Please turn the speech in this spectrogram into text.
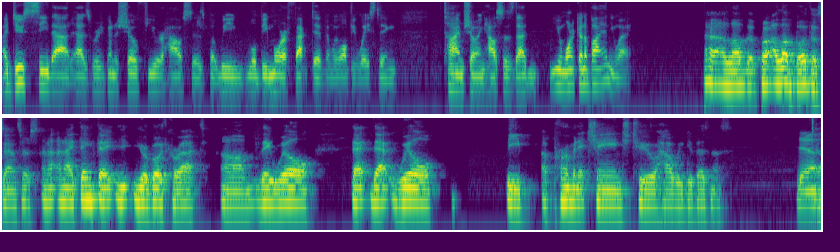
I do see that as we're going to show fewer houses, but we will be more effective, and we won't be wasting time showing houses that you weren't going to buy anyway. I love the I love both those answers, and and I think that you're both correct. Um, they will that that will be a permanent change to how we do business. Yeah, yeah.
